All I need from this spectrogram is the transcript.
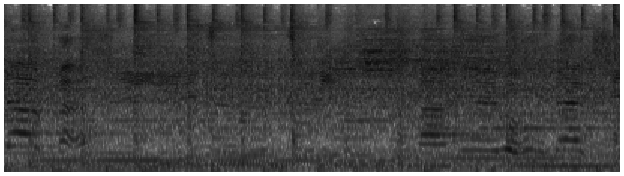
たをなし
